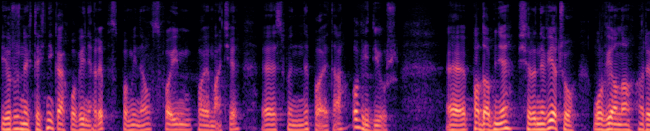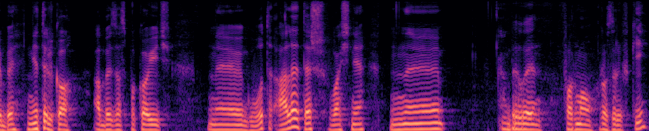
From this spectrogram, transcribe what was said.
i różnych technikach łowienia ryb wspominał w swoim poemacie e, słynny poeta Owidiusz. E, Podobnie w średniowieczu łowiono ryby nie tylko, aby zaspokoić e, głód, ale też właśnie e, były formą rozrywki.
